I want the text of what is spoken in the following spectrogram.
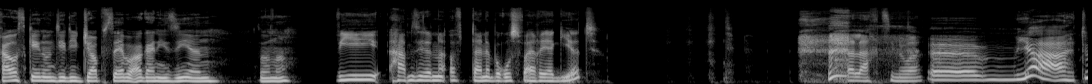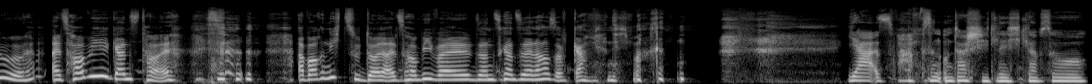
rausgehen und dir die Jobs selber organisieren. So, ne? Wie haben Sie denn auf deine Berufswahl reagiert? Da lacht sie nur. Ähm, ja, du, als Hobby ganz toll. Aber auch nicht zu doll als Hobby, weil sonst kannst du deine Hausaufgaben ja nicht machen. Ja, es war ein bisschen unterschiedlich. Ich glaube, so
